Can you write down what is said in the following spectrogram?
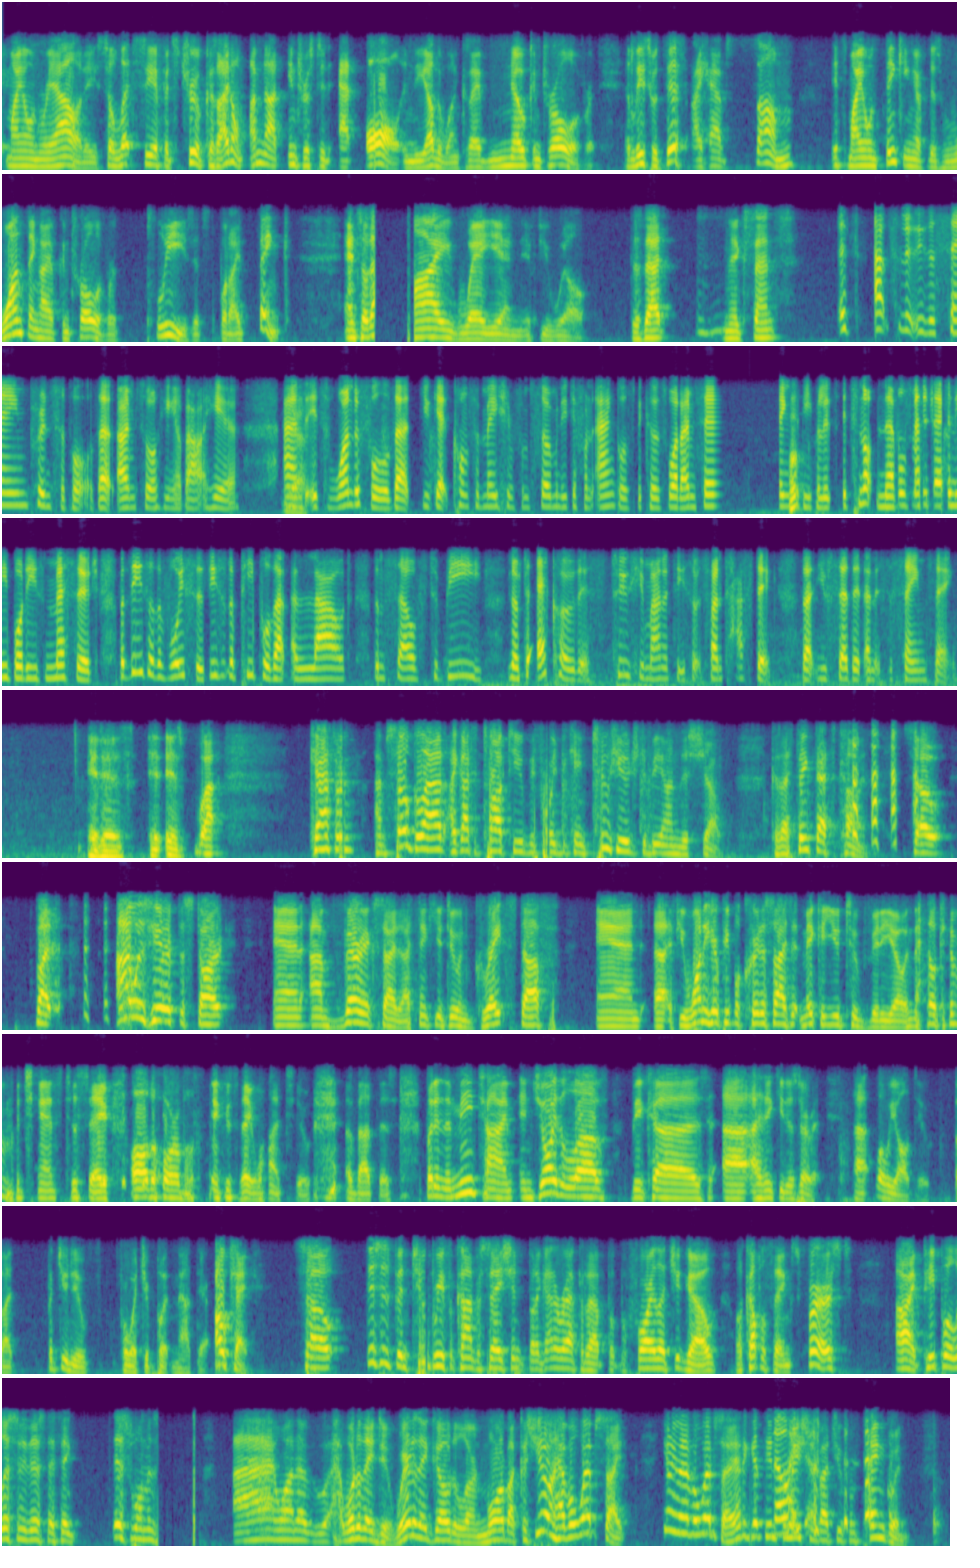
my own reality. So let's see if it's true because I don't. I'm not interested at all in the other one because I have no control over it. At least with this, I have some. It's my own thinking. If there's one thing I have control over, please, it's what I think. And so that's my way in, if you will. Does that mm-hmm. make sense? It's absolutely the same principle that I'm talking about here. And Yeah. it's wonderful that you get confirmation from so many different angles because what I'm saying to people is it's not Neville's message, anybody's message, but these are the voices, these are the people that allowed themselves to be, you know, to echo this to humanity. So it's fantastic that you said it and it's the same thing. It is. It is. Well, Katherine, I'm so glad I got to talk to you before you became too huge to be on this show because I think that's coming. so, but I was here at the start and I'm very excited. I think you're doing great stuff. And uh, if you want to hear people criticize it, make a YouTube video, and that'll give them a chance to say all the horrible things they want to about this. But in the meantime, enjoy the love because uh, I think you deserve it. Uh, well, we all do, but but you do for what you're putting out there. Okay, so this has been too brief a conversation, but I got to wrap it up. But before I let you go, a couple things. First, all right, people listening to this, they think this woman's. I want to. What do they do? Where do they go to learn more about? Because you don't have a website. You don't even have a website. I had to get the information don't. about you from Penguin.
